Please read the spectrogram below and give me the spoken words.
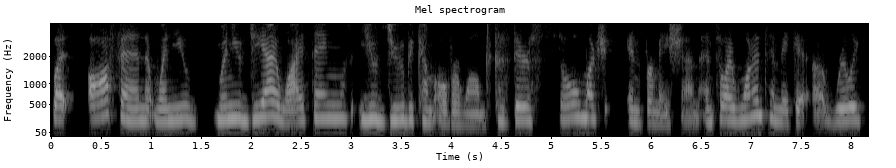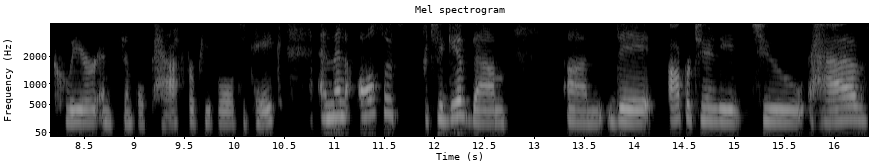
But often when you when you diy things you do become overwhelmed because there's so much information. And so i wanted to make it a really clear and simple path for people to take and then also to, to give them um, the opportunity to have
